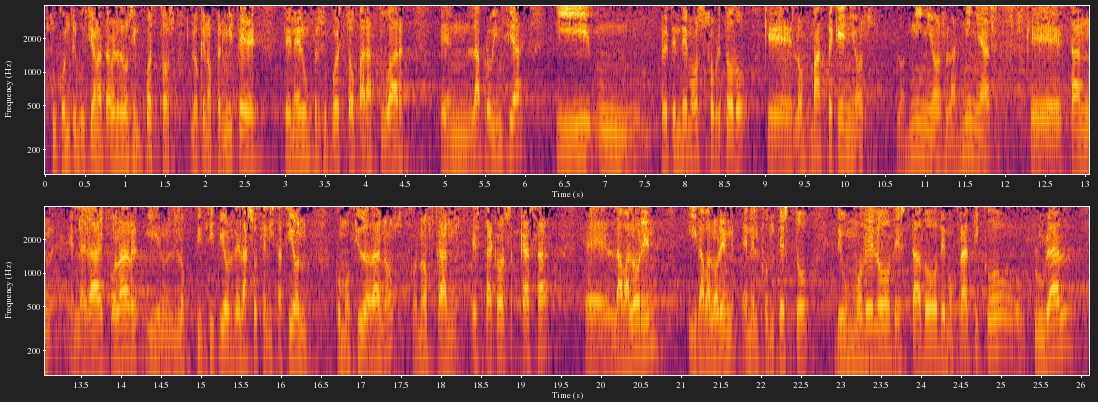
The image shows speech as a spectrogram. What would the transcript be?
su contribución a través de los impuestos, lo que nos permite tener un presupuesto para actuar en la provincia y mm, pretendemos sobre todo que los más pequeños, los niños, las niñas que están en la edad escolar y en los principios de la socialización como ciudadanos conozcan esta casa, eh, la valoren y la valoren en el contexto de un modelo de Estado democrático, plural.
